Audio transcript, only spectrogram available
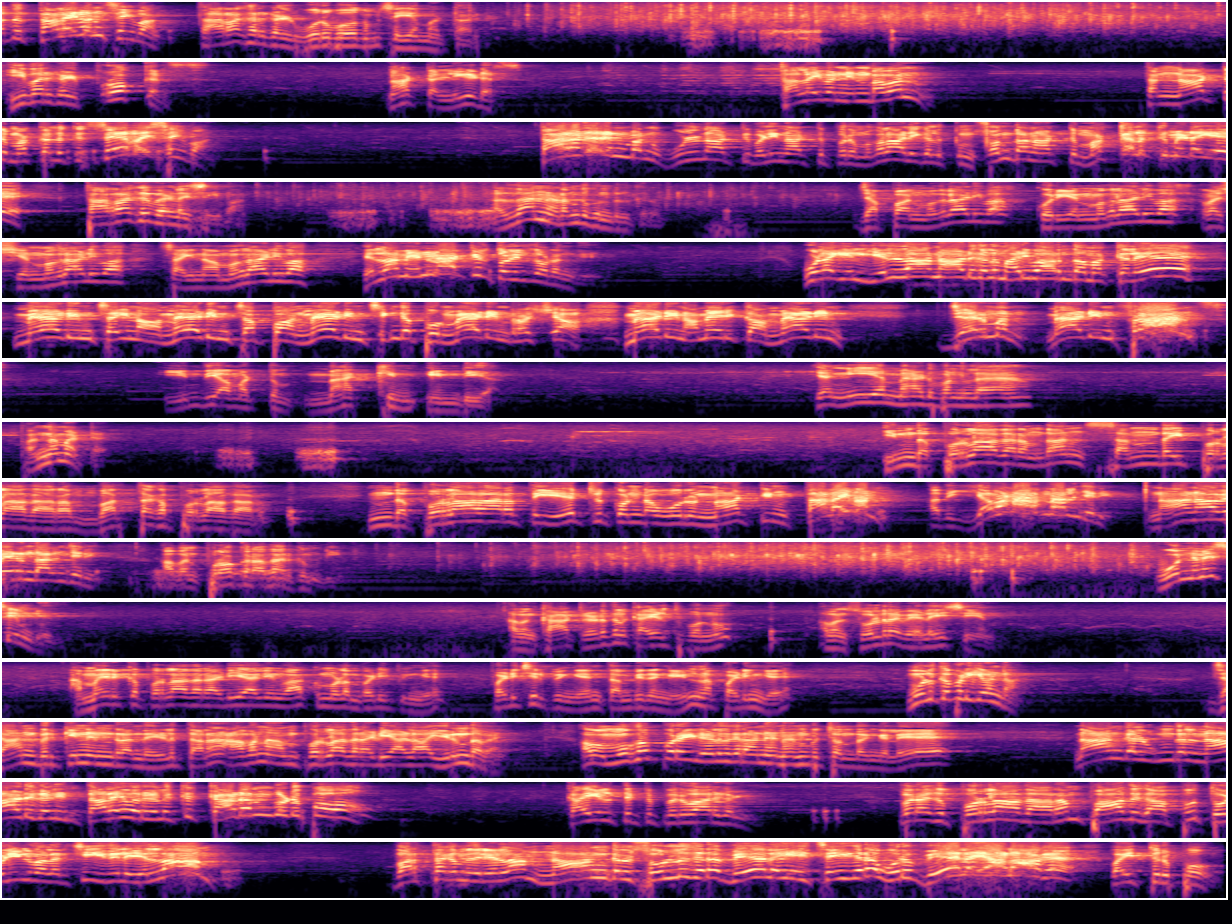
அது தலைவன் செய்வான். தரகர்கள் ஒருபோதும் செய்ய மாட்டார்கள். இவர்கள் புரோக்கர்ஸ் நாட்ட லீடர்ஸ் தலைவன் என்பவன் தன் நாட்டு மக்களுக்கு சேவை செய்வான். தரகர் என்பன் உள்நாட்டு வெளிநாட்டு பெரு முதலாளிகளுக்கும் சொந்த நாட்டு மக்களுக்கும் இடையே தரகு வேலை செய்வான். அதுதான் நடந்து கொண்டிருக்கிறது. ஜப்பான் முதலாளி வா கொரியன் முதலாளி வா ரஷ்யன் முதலாளி வா சைனா முதலாளி வா எல்லாம் என் நாட்டில் தொழில் தொடங்கு. உலகில் எல்லா நாடுகளும் அறிவார்ந்த மக்களே made in China made in Japan made in Singapore made in Russia made in America made in German made in France India மட்டும் மேக் இன் இந்தியா ஏன் நீ ஏன் மேட் பண்ணல? பண்ண மாட்டேன். இந்த பொருளாதாரம் தான் சந்தை பொருளாதாரம் வர்த்தக பொருளாதாரம். இந்த பொருளாதாரத்தை ஏற்றுக்கொண்ட ஒரு நாட்டின் தலைவன் அது எவனா இருந்தாலும் சரி நானாவே இருந்தாலும் சரி அவன் புரோக்கரா தான் இருக்க முடியும். ஒண்ணுமே செய்ய முடியாது. அவன் காட்டுற இடத்துல கையெழுத்து பண்ணும் அவன் சொல்ற வேலையை செய்யணும். அமெரிக்க பொருளாதார அடியாளியின் வாக்குமூலம் படிப்பீங்க படிச்சிருப்பீங்க என் தம்பி தங்கையில் நான் படிங்க. முழுக்க படிக்க வேண்டாம். ஜான் பெர்கின் என்ற அந்த எழுத்தாளன் அவன் அவன் பொருளாதார அடியாளா இருந்தவன். அவன் முகப்புறையில் எழுதுகிறான் என் அன்பு சொந்தங்களே. நாங்கள் உங்கள் நாடுகளின் தலைவர்களுக்கு கடன் கொடுப்போம். கையெழுத்திட்டு பெறுவார்கள். பிறகு பொருளாதாரம் பாதுகாப்பு தொழில் வளர்ச்சி இதில் எல்லாம் வர்த்தகம் இதிலெல்லாம் நாங்கள் சொல்லுகிற வேலையை செய்கிற ஒரு வேலையாளாக வைத்திருப்போம்.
